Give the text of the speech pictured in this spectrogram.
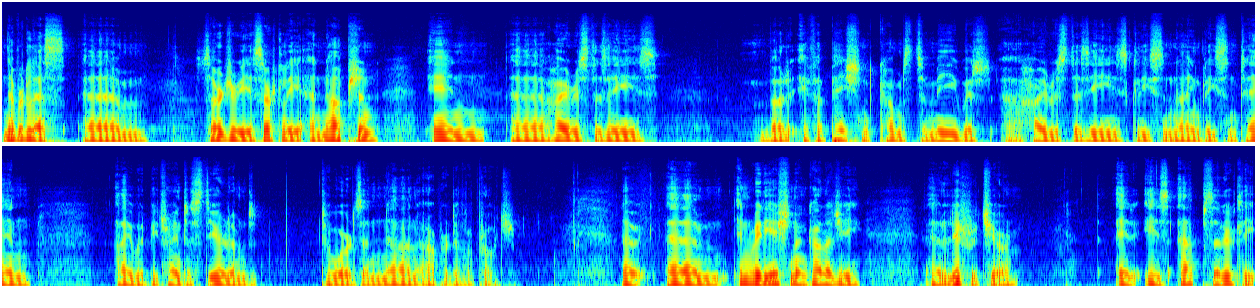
Nevertheless, um, surgery is certainly an option in uh, high risk disease. But if a patient comes to me with a high risk disease, Gleason 9, Gleason 10, I would be trying to steer them t- towards a non operative approach. Now, um, in radiation oncology uh, literature, it is absolutely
